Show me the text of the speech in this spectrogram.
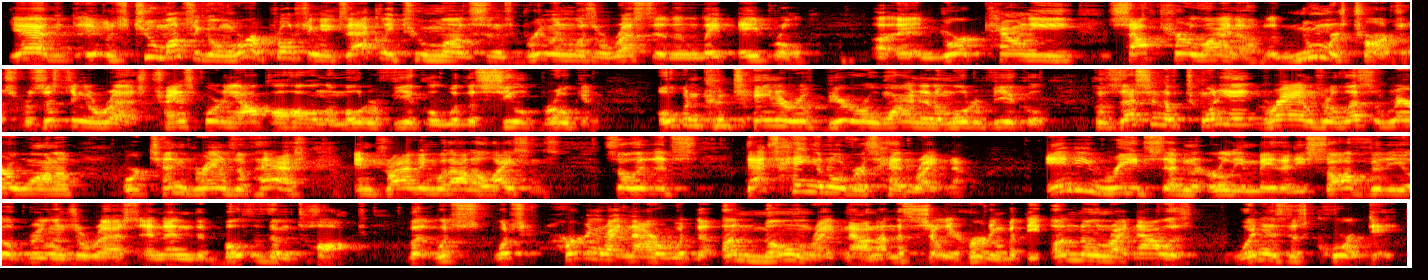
Yeah, it was two months ago, and we're approaching exactly two months since Breeland was arrested in late April uh, in York County, South Carolina. Numerous charges: resisting arrest, transporting alcohol in the motor vehicle with the seal broken, open container of beer or wine in a motor vehicle, possession of 28 grams or less of marijuana or 10 grams of hash, and driving without a license. So it's that's hanging over his head right now. Andy Reid said in early May that he saw video of Breeland's arrest and then the, both of them talked. But what's what's hurting right now, or what the unknown right now, not necessarily hurting, but the unknown right now is when is this court date?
